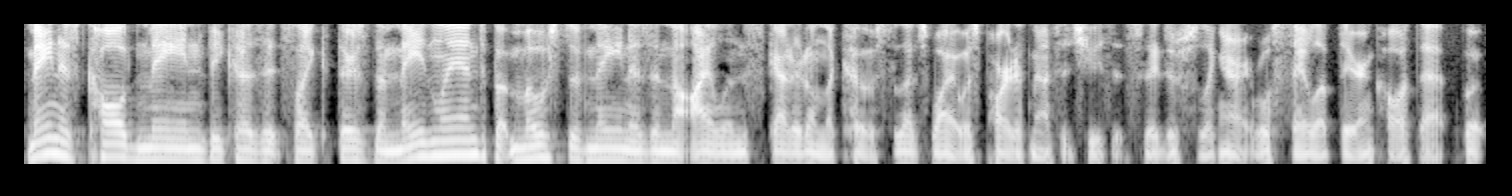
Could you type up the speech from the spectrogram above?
Maine is called Maine because it's like there's the mainland, but most of Maine is in the islands scattered on the coast. So that's why it was part of Massachusetts. So they just was like, all right, we'll sail up there and call it that. But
